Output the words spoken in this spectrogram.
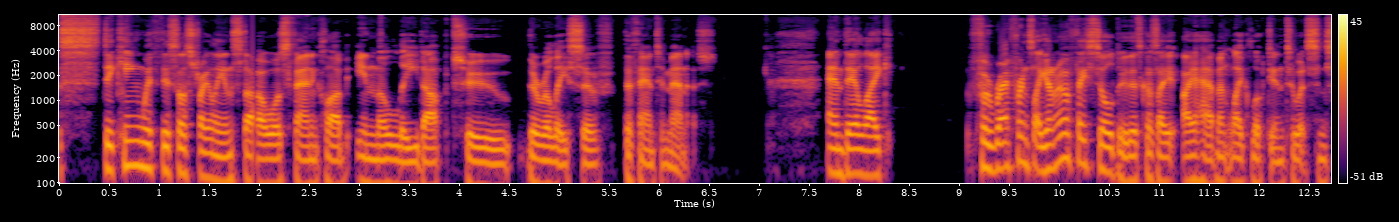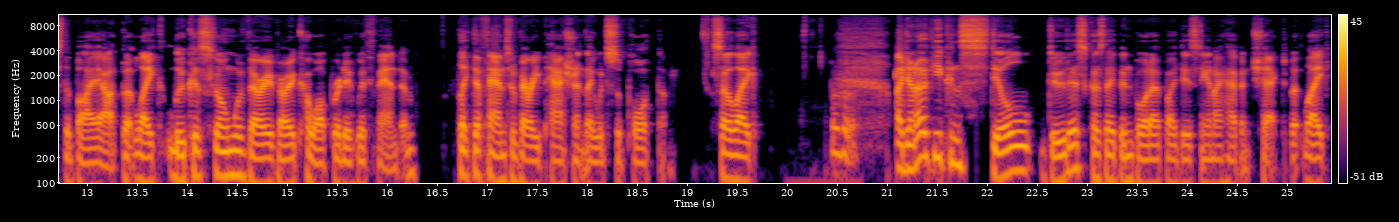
sticking with this Australian Star Wars fan club in the lead up to the release of The Phantom Menace. And they're like for reference, like I don't know if they still do this because I, I haven't like looked into it since the buyout, but like Lucasfilm were very, very cooperative with fandom. Like the fans were very passionate, they would support them. So like Mhm. I don't know if you can still do this because they've been bought out by Disney and I haven't checked, but like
